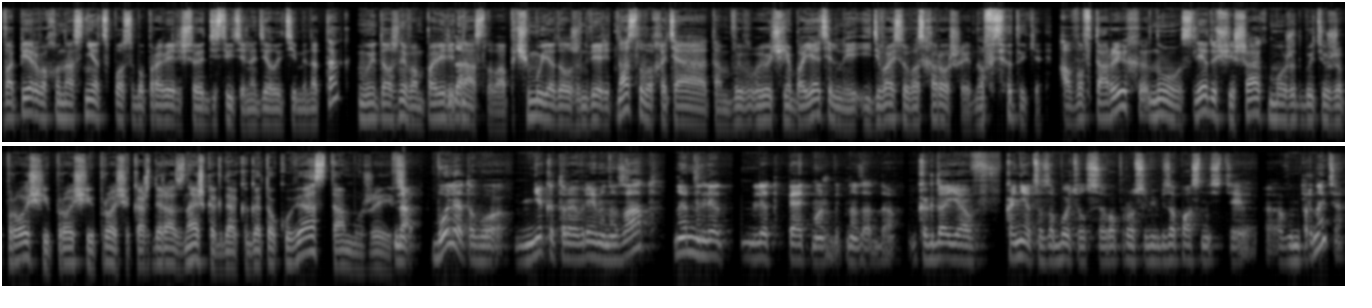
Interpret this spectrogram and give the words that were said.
во-первых, у нас нет способа проверить, что это действительно делаете именно так. Мы должны вам поверить да. на слово. А почему я должен верить на слово, хотя там вы, вы очень обаятельные и девайсы у вас хорошие, но все-таки. А во-вторых, ну, следующий шаг может быть уже проще и проще и проще. Каждый раз, знаешь, когда коготок увяз, там уже и все. Да. Более того, некоторое время назад, наверное, лет, лет пять, может быть, назад, да, когда я в конец озаботился вопросами безопасности э, в интернете,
